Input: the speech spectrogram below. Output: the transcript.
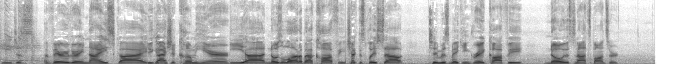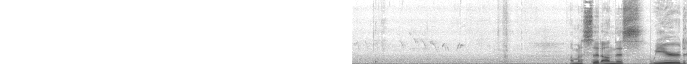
He just a very, very nice guy. You guys should come here. He uh, knows a lot about coffee. Check this place out. Tim is making great coffee. No, it's not sponsored. I'm gonna sit on this weird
